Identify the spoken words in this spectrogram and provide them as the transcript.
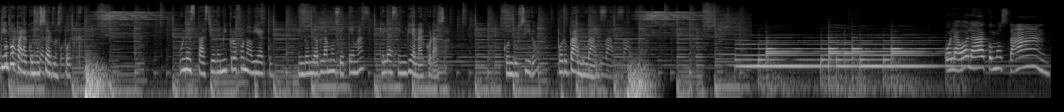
Tiempo, para, conocernos, podcast. Un espacio de micrófono abierto en donde hablamos de temas que le hacen bien al corazón. Conducido por Van Núñez. Hola, hola, ¿cómo están?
